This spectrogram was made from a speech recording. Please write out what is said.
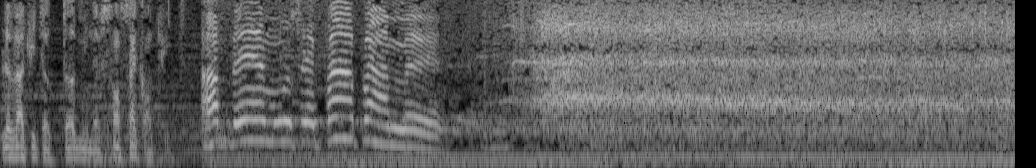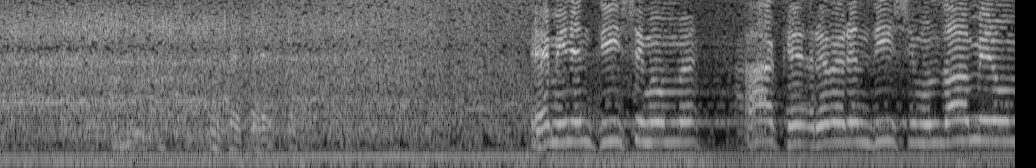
le 28 octobre 1958. Eminentissimum ac reverendissimum dominum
